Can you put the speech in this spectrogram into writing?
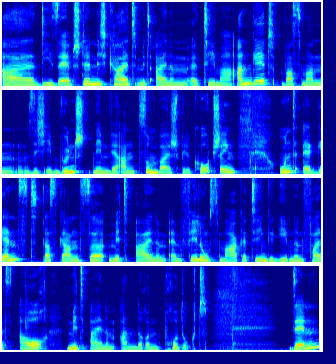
äh, die Selbstständigkeit mit einem äh, Thema angeht, was man sich eben wünscht. Nehmen wir an, zum Beispiel Coaching und ergänzt das Ganze mit einem Empfehlungsmarketing, gegebenenfalls auch mit einem anderen Produkt. Denn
